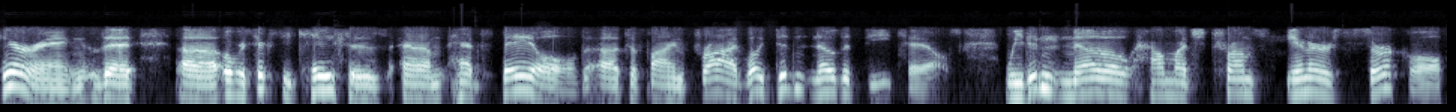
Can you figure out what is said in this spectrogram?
hearing that uh, over 60 cases um, had failed uh, to find fraud. Well, we didn't know the details. We didn't know how much Trump's inner circle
